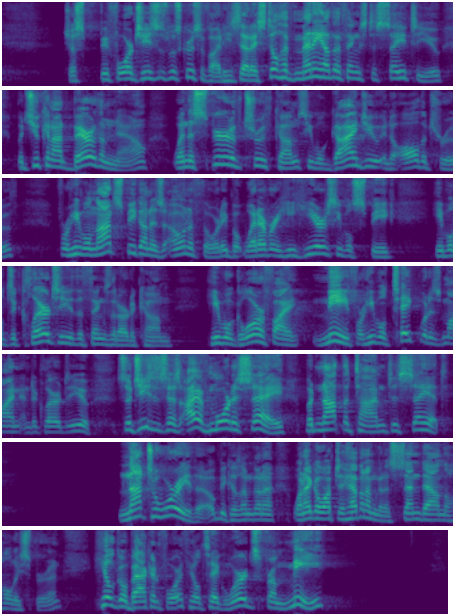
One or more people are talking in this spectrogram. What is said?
Just before Jesus was crucified, he said, I still have many other things to say to you, but you cannot bear them now. When the Spirit of truth comes, he will guide you into all the truth. For he will not speak on his own authority, but whatever he hears, he will speak. He will declare to you the things that are to come. He will glorify me, for he will take what is mine and declare it to you. So Jesus says, I have more to say, but not the time to say it. Not to worry though, because I'm gonna, when I go up to heaven, I'm gonna send down the Holy Spirit. He'll go back and forth. He'll take words from me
